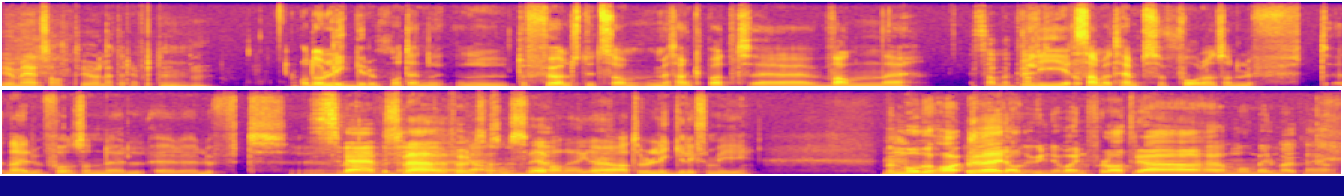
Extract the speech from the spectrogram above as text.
Jo mer salt, jo lettere flytter. Mm. Mm. Og da ligger du på en måte en Da føles det ut som Med tanke på at eh, vannet Samme blir temp- samme temp, så får du en sånn luft Nei, du får en sånn eh, luft uh, Svevende. Svevefølelse. Ja, sånn svevende greier. At du ligger liksom i Men må du ha ørene under vann, for da tror jeg jeg må melde meg ut med en gang.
